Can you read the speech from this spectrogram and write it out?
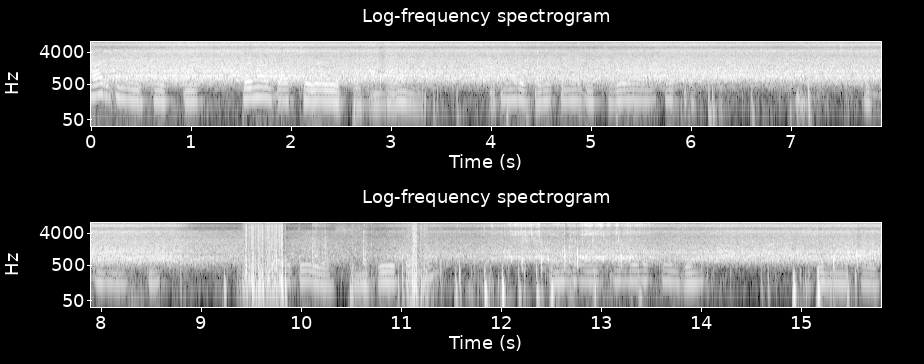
her gün arkadaşlar Fenerbahçe'de yapıyordum tamam mı? Bizim de para Fenerbahçe'de yapıyordum. Böyle değil aslında. Burada da bunları altına böyle koyacağım. İşte ne yapıyoruz?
